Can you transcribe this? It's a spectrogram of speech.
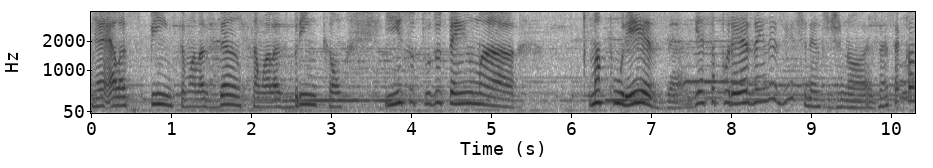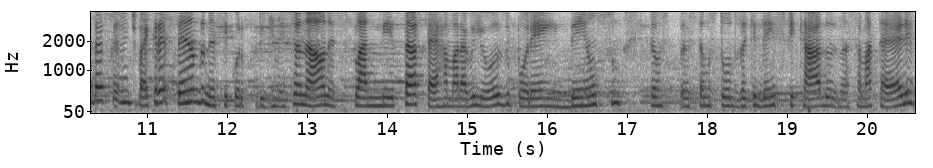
né? elas pintam, elas dançam, elas brincam. E isso tudo tem uma uma pureza, e essa pureza ainda existe dentro de nós. Né? Isso acontece que a gente vai crescendo nesse corpo tridimensional, nesse planeta Terra maravilhoso, porém denso. Então, estamos todos aqui densificados nessa matéria,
